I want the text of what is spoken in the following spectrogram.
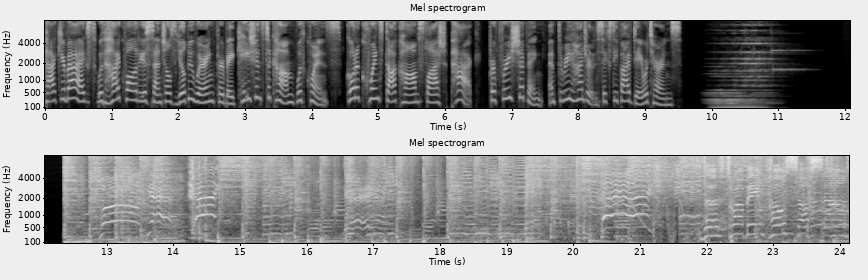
Pack your bags with high-quality essentials you'll be wearing for vacations to come with Quince. Go to quince.com slash pack for free shipping and 365-day returns. Oh, yeah. Hey! Yeah, yeah. Hey! The throbbing pulse of sound.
